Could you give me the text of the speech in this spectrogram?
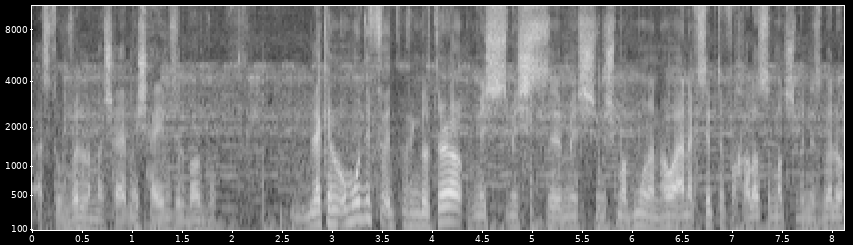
استون فيلا مش مش هينزل برضه. لكن الأمور دي في إنجلترا مش مش مش مش مضمونة إن هو أنا كسبت فخلاص الماتش بالنسبة له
